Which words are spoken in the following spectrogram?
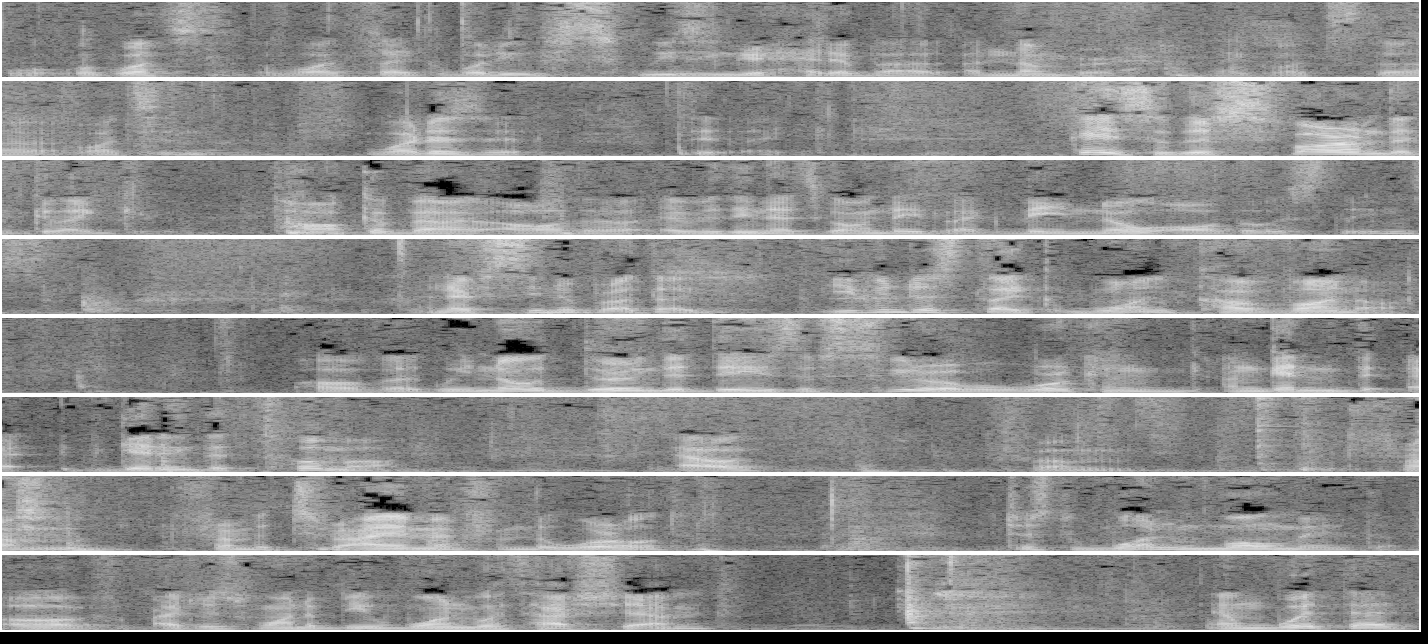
What, what's what's like? What are you squeezing your head about a number? Like, what's the what's in, what is it? Like, okay, so there's farm that like talk about all the everything that's going. They like they know all those things. And I've seen it, like even just like one kavana, of like we know during the days of Sphira, we're working on getting the, getting the tuma out from from from Mitzrayim and from the world. Just one moment of I just want to be one with Hashem, and with that,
